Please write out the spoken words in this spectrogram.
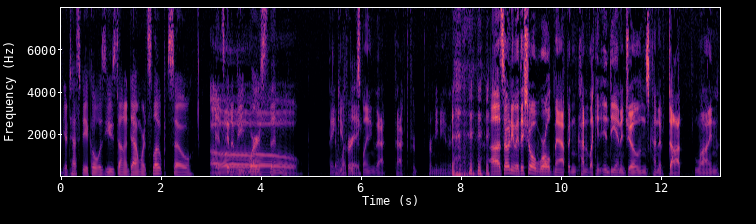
your test vehicle was used on a downward slope, so it's going to be worse than. Oh. Thank than you for they- explaining that fact for, for me, Nathan. uh, so anyway, they show a world map and kind of like an Indiana Jones kind of dot line,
